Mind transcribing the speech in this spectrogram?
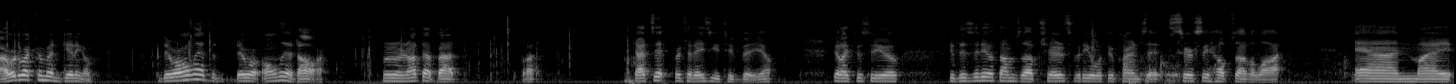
I would recommend getting them. They were only at the, they were only a dollar. They're not that bad. But that's it for today's YouTube video. If you like this video, give this video a thumbs up. Share this video with your friends. It seriously helps out a lot. And my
